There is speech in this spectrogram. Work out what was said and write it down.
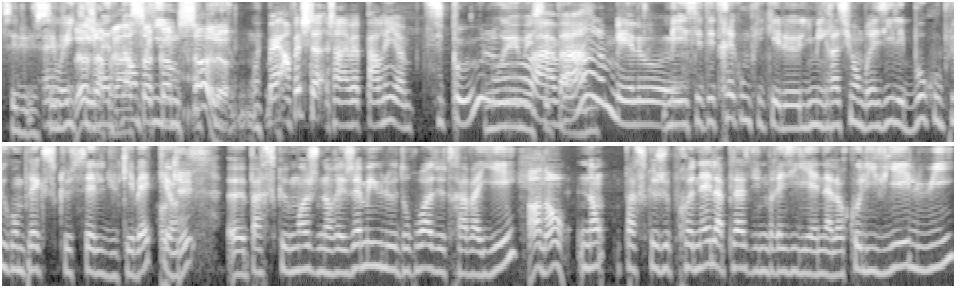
C'est lui, c'est Eh oui. lui Là, qui est maintenant ça pris comme en ça, là. Ben, en fait, j'en avais parlé un petit peu là, Oui, mais c'est avant, pas- là, mais là. Mais c'était très compliqué. L'immigration au Brésil est beaucoup plus complexe que celle du Québec. OK. Euh, parce que moi, je n'aurais jamais eu le droit de travailler. Ah non? Non, parce que je prenais la place d'une Brésilienne. Alors qu'Olivier, lui,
